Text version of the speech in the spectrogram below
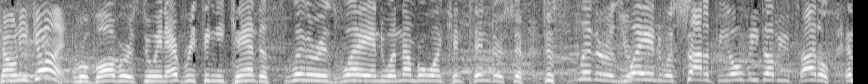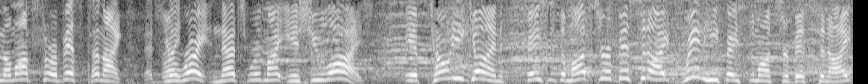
Tony Gunn. Revolver is doing everything he can to slither his way into a number one contendership, to slither his way into a shot at the OVW title in the Monster Abyss tonight. That's You're right. right, and that's where my issue lies. If Tony Gunn faces the Monster Abyss tonight, when he faces the Monster Abyss tonight,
